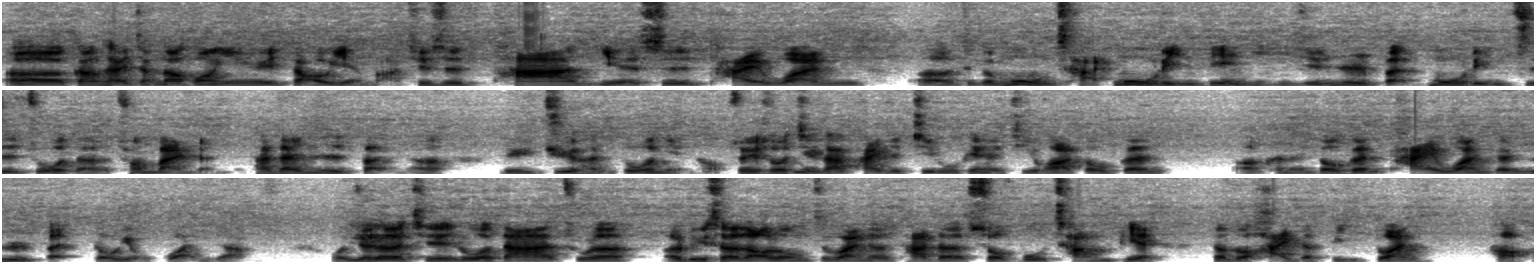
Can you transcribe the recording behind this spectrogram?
呃，刚才讲到黄英玉导演嘛，其实他也是台湾。呃，这个木材木林电影以及日本木林制作的创办人，他在日本呢旅居很多年哦，所以说其实他拍的纪录片的计划都跟呃可能都跟台湾跟日本都有关这样。我觉得其实如果大家除了呃绿色牢笼之外呢，它的首部长片叫做《海的彼端》，好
